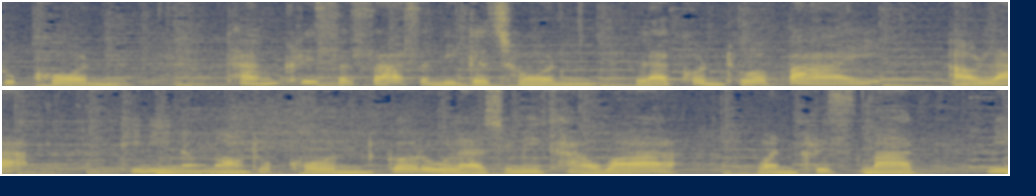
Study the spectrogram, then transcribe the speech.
ทุกๆ คน ทั้งคริสตศาสนิกชนและคนทั่วไป เอาล่ะ ทีนี้น้องๆทุกคนก็รู้แล้วใช่ไหมคะว่า วันคริสต์มาสมี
